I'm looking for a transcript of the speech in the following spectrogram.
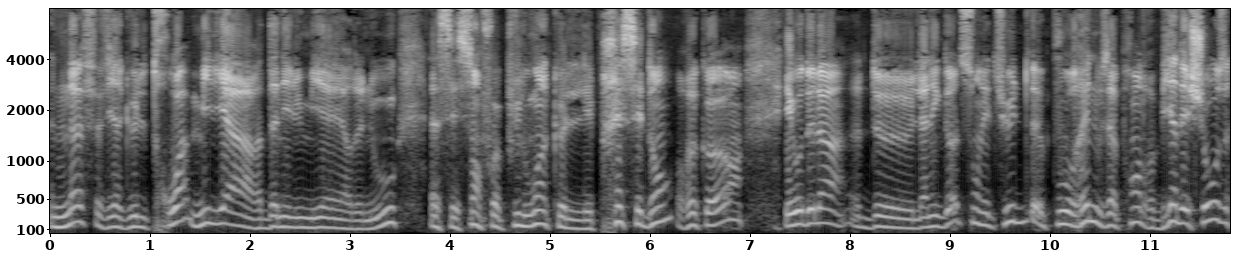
9,3 milliards d'années-lumière de nous. C'est 100 fois plus loin que les précédents records. Et au-delà de l'anecdote, son étude pourrait nous apprendre bien des choses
